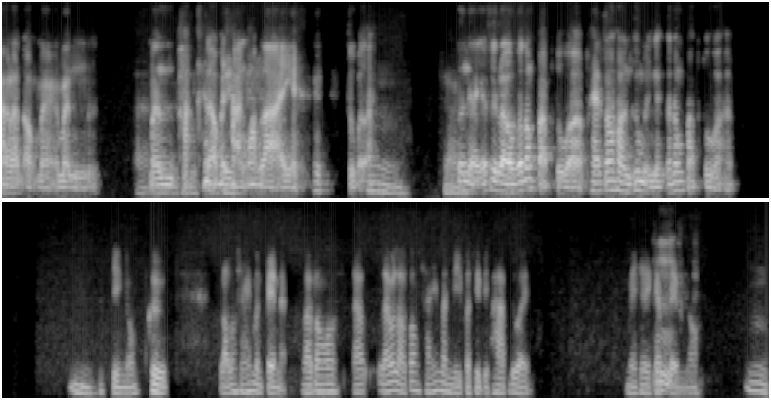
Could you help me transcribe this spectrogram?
ภาครัฐออกมา มันเอ่อมันผลักให้เราไปทางออนไลน์ไงถูกปะล่ะอืมใช่ส่วนใหญ่ก็คือเราก็ต้องปรับตัว hackathon ก็เหมือนกันก็ต้องปรับตัวครับ อืม จริงเนาะคือ เราต้องใช้ให้มันเป็นอะ เราต้องแล้วแล้วเราต้องใช้ให้มันมีประสิทธิภาพด้วย ไม่ใช่แค่อืมเป็นเนาะอืม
